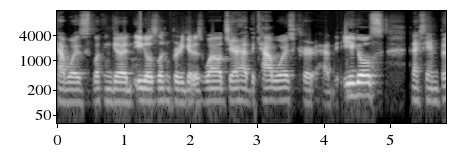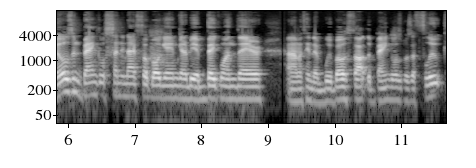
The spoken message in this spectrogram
Cowboys looking good. Eagles looking pretty good as well. Jer had the Cowboys. Curt had the Eagles. Next game, Bills and Bengals Sunday night football game. Going to be a big one there. Um, I think that we both thought the Bengals was a fluke.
